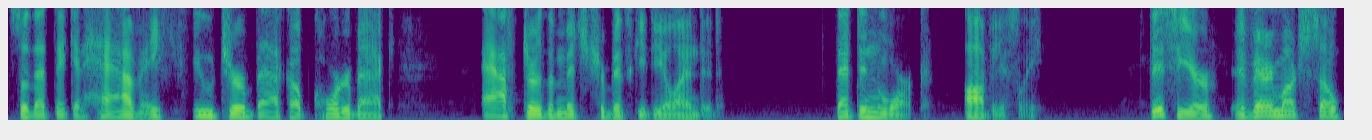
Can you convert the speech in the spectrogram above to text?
so that they could have a future backup quarterback after the Mitch Trubisky deal ended. That didn't work, obviously this year, it very much so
